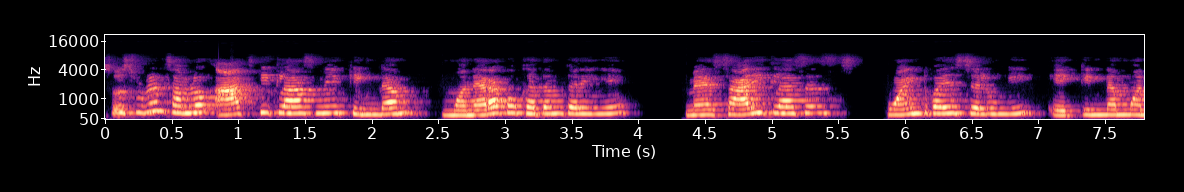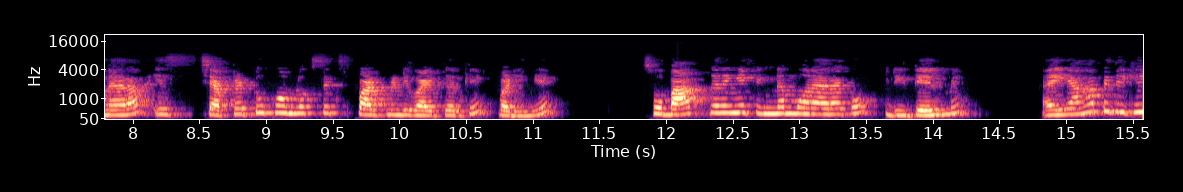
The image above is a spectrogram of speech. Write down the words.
सो so, स्टूडेंट्स हम लोग आज की क्लास में किंगडम मोनेरा को खत्म करेंगे। मैं सारी क्लासेस पॉइंट वाइज चलूँगी। एक किंगडम मोनेरा इस चैप्टर टू को हम लोग सिक्स पार्ट में डिवाइड करके पढ़ेंगे। सो so, बात करेंगे किंगडम मोनेरा को डिटेल में। यहाँ पे देखिए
